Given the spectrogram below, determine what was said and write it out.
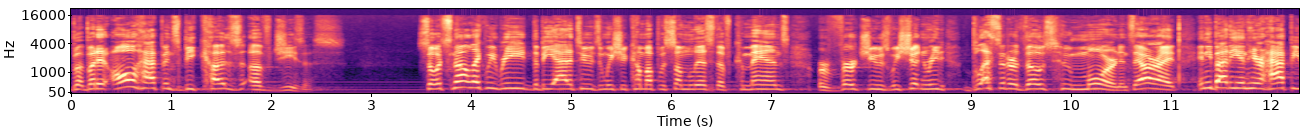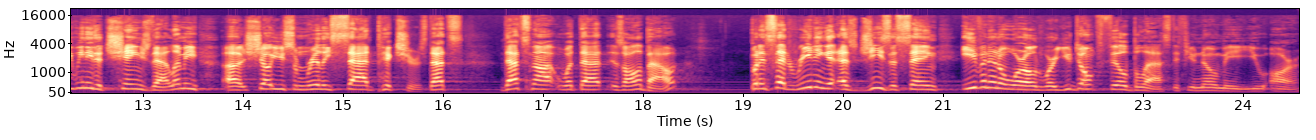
but, but it all happens because of Jesus. So it's not like we read the Beatitudes and we should come up with some list of commands or virtues. We shouldn't read, Blessed are those who mourn, and say, All right, anybody in here happy? We need to change that. Let me uh, show you some really sad pictures. That's, that's not what that is all about but instead reading it as Jesus saying, even in a world where you don't feel blessed, if you know me, you are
